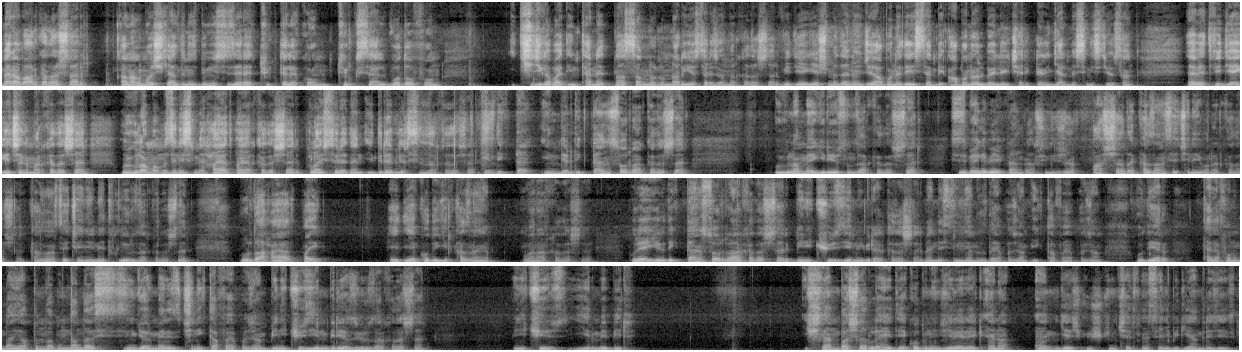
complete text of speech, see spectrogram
Merhaba arkadaşlar. Kanalıma hoş geldiniz. Bugün sizlere Türk Telekom, Turkcell, Vodafone 2 GB internet nasıl alınır onları göstereceğim arkadaşlar. Videoya geçmeden önce abone değilsen bir abone ol böyle içeriklerin gelmesini istiyorsan. Evet videoya geçelim arkadaşlar. Uygulamamızın ismi Hayat Pay arkadaşlar. Play Store'den indirebilirsiniz arkadaşlar. İndikten, indirdikten sonra arkadaşlar uygulamaya giriyorsunuz arkadaşlar. Sizi böyle bir ekran karşılayacak. Aşağıda kazan seçeneği var arkadaşlar. Kazan seçeneğine tıklıyoruz arkadaşlar. Burada hayat pay hediye kodu gir kazan yap var arkadaşlar. Buraya girdikten sonra arkadaşlar 1221 arkadaşlar. Ben de sizin yanınızda yapacağım. İlk defa yapacağım. O diğer telefonumdan yaptım da bundan da sizin görmeniz için ilk defa yapacağım. 1221 yazıyoruz arkadaşlar. 1221 İşlem başarılı hediye kodunu inceleyerek en, en geç 3 gün içerisinde seni bilgilendireceğiz.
